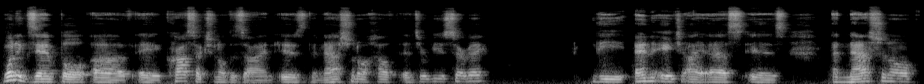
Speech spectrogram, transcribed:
one example of a cross-sectional design is the National Health Interview Survey. The NHIS is a national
